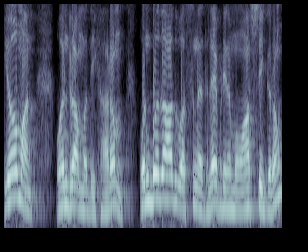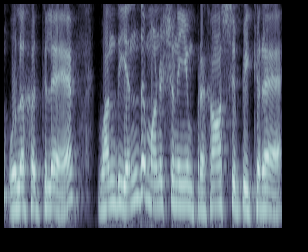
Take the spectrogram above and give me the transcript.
யோமான் ஒன்றாம் அதிகாரம் ஒன்பதாவது வசனத்தில் இப்படி நம்ம வாசிக்கிறோம். உலகத்தில் வந்து எந்த மனுஷனையும் பிரகாசிப்பிக்கிற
